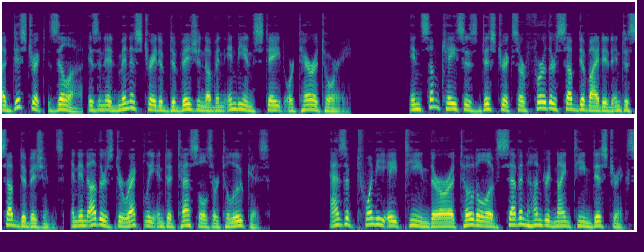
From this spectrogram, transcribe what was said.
A district is an administrative division of an Indian state or territory. In some cases districts are further subdivided into subdivisions, and in others directly into tehsils or talukas. As of 2018 there are a total of 719 districts,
